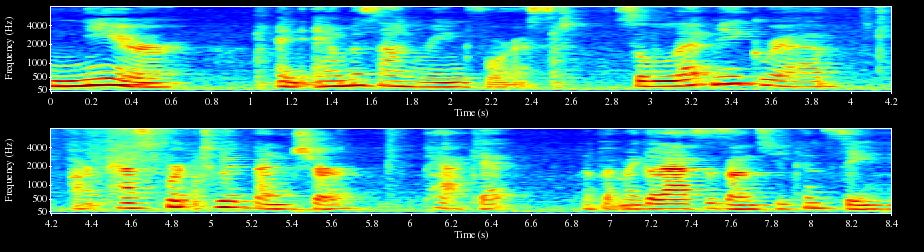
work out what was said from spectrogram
near an Amazon rainforest. So let me grab our Passport to Adventure packet. I'll put my glasses on so you can see.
